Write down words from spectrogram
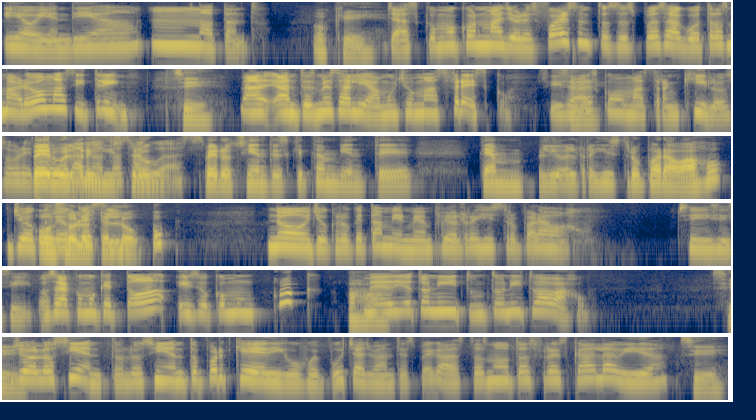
y hoy en día mm, no tanto. Ok, Ya es como con mayor esfuerzo, entonces pues hago otras maromas y trin. sí. Antes me salía mucho más fresco, ¿sí sabes? Sí. Como más tranquilo, sobre Pero todo el las notas registro, agudas. pero sientes que también te, te amplió el registro para abajo? Yo ¿O creo solo que te sí. lo... ¡pup! No, yo creo que también me amplió el registro para abajo. Sí, sí, sí. O sea, como que todo hizo como un croc, Ajá, medio tonito, un tonito abajo. sí, Yo lo siento, lo siento porque digo, fue pucha, yo antes pegaba estas notas frescas de la vida sí.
